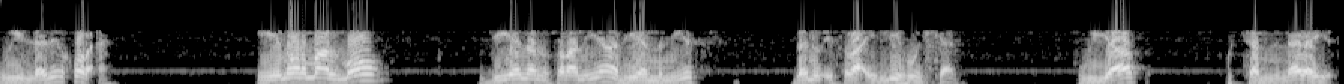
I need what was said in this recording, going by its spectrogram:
وإلا دي القرآن. هي نورمالمون ديانة نصرانية هي من يس بنو إسرائيل اليهود كان؟ وياض وتسمنا لا يس.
